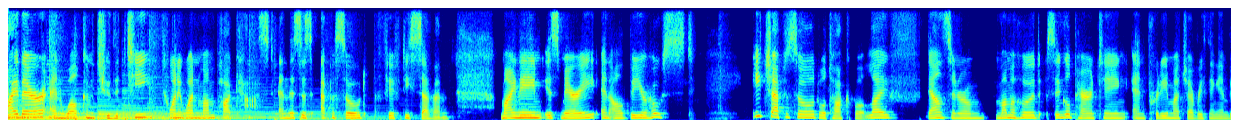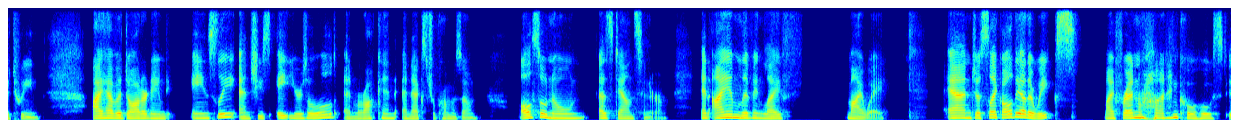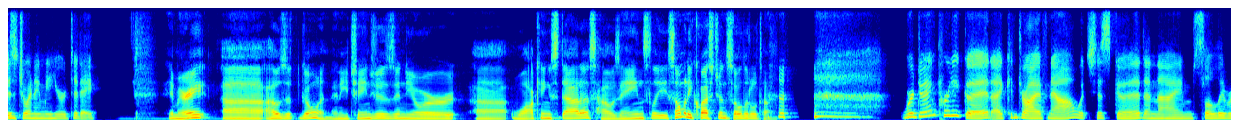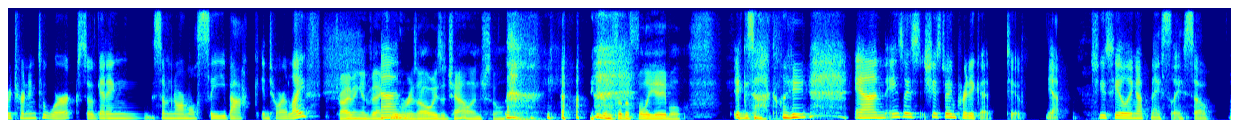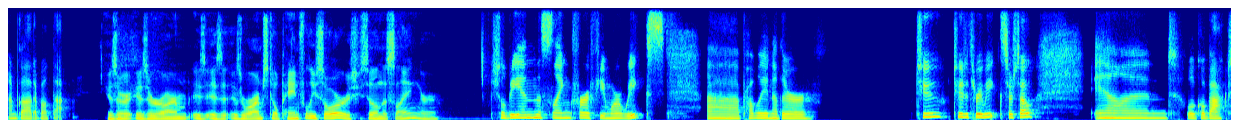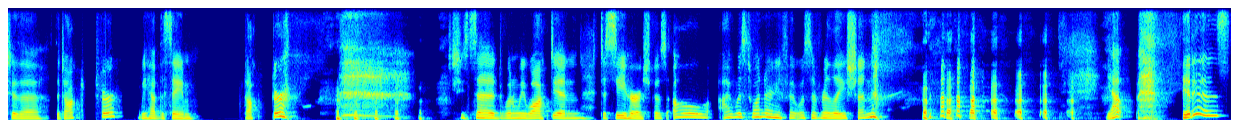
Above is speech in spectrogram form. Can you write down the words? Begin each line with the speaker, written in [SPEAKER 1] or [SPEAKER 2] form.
[SPEAKER 1] Hi there, and welcome to the T21 Mum podcast. And this is episode 57. My name is Mary, and I'll be your host. Each episode we'll talk about life, Down syndrome, mamahood, single parenting, and pretty much everything in between. I have a daughter named Ainsley, and she's eight years old and rocking an extra chromosome, also known as Down syndrome. And I am living life my way. And just like all the other weeks, my friend Ron and co host is joining me here today.
[SPEAKER 2] Hey, Mary, uh, how's it going? Any changes in your uh, walking status? How's Ainsley? So many questions, so little time.
[SPEAKER 1] We're doing pretty good. I can drive now, which is good. And I'm slowly returning to work. So, getting some normalcy back into our life.
[SPEAKER 2] Driving in Vancouver and... is always a challenge. So, yeah. even for the fully able.
[SPEAKER 1] Exactly. And Ainsley, she's doing pretty good too she's healing up nicely so i'm glad about that.
[SPEAKER 2] Is her is her arm is is is her arm still painfully sore or is she still in the sling or?
[SPEAKER 1] She'll be in the sling for a few more weeks uh probably another two two to three weeks or so. And we'll go back to the the doctor. We have the same doctor. She said when we walked in to see her she goes oh i was wondering if it was a relation yep, it is.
